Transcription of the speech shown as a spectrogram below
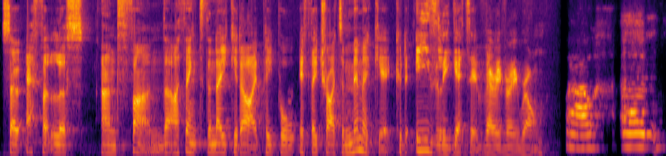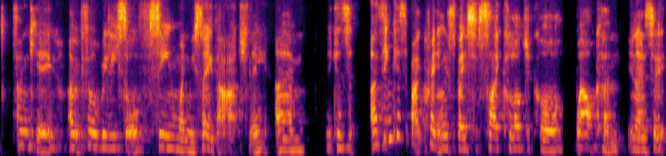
so effortless and fun that I think to the naked eye, people, if they try to mimic it, could easily get it very, very wrong. Wow. Um, thank you. I feel really sort of seen when you say that, actually, um, because I think it's about creating a space of psychological welcome. You know, so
